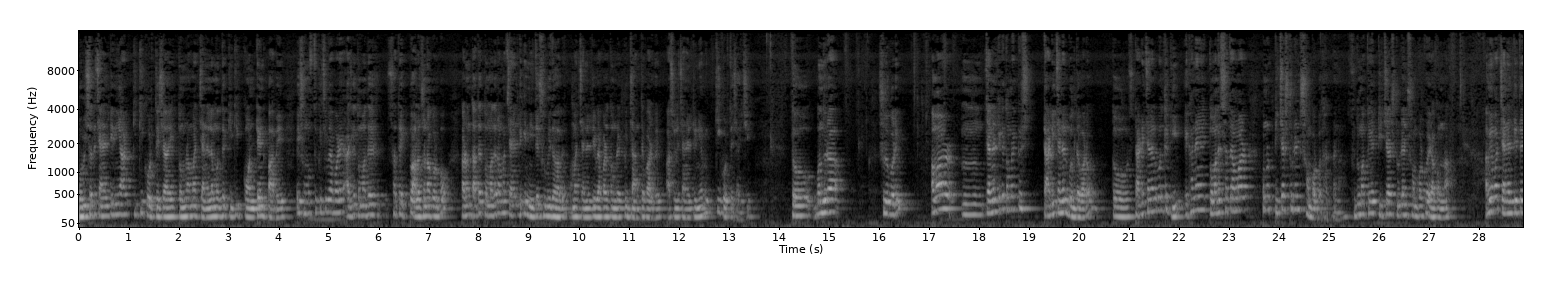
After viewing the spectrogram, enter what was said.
ভবিষ্যতে চ্যানেলটি নিয়ে আর কি কি করতে চাই, তোমরা আমার চ্যানেলের মধ্যে কি কি কন্টেন্ট পাবে, এই সমস্ত কিছু ব্যাপারে আজকে তোমাদের সাথে একটু আলোচনা করব। কারণ তাতে তোমাদের আমার চ্যানেলটিকে নিতে সুবিধা হবে। আমার চ্যানেলটির ব্যাপারে তোমরা একটু জানতে পারবে, আসলে চ্যানেলটি নিয়ে আমি কি করতে চাইছি। তো বন্ধুরা, শুরু করি। আমার চ্যানেলটিকে তোমরা একটু স্টাডি চ্যানেল বলতে পারো। তো স্টাডি চ্যানেল বলতে কি, এখানে তোমাদের সাথে আমার কোনো টিচার স্টুডেন্ট সম্পর্ক থাকবে না। শুধুমাত্র টিচার স্টুডেন্ট সম্পর্ক এরকম না। আমি আমার চ্যানেলটিতে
